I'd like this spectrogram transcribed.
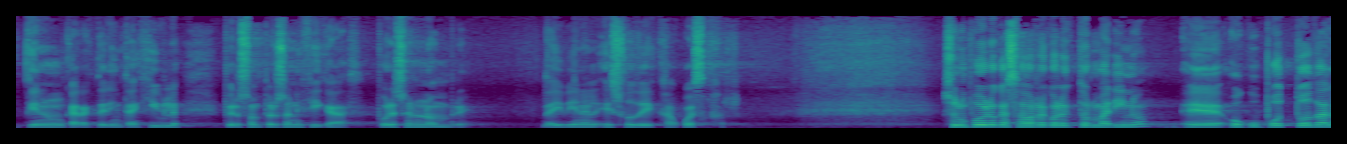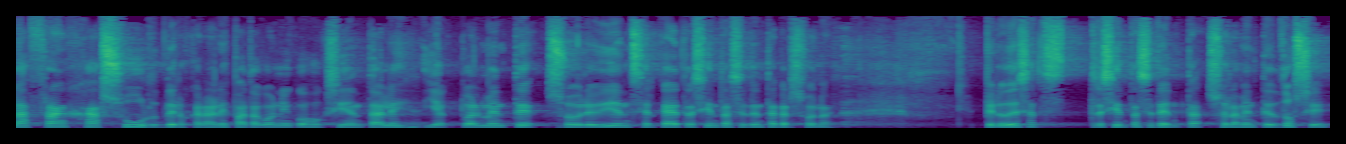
tienen un carácter intangible, pero son personificadas. Por eso el nombre. De ahí viene eso de Cahuéscar. Son un pueblo cazador-recolector marino, eh, ocupó toda la franja sur de los canales patagónicos occidentales y actualmente sobreviven cerca de 370 personas. Pero de esas 370, solamente 12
